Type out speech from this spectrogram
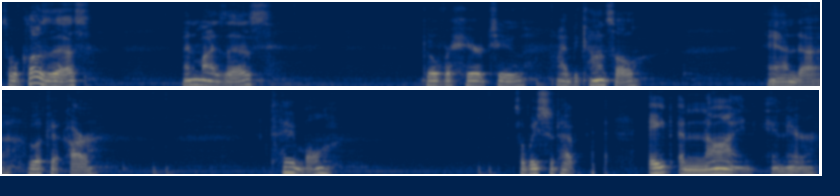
So we'll close this, minimize this, go over here to IB console and uh, look at our table. So we should have eight and nine in here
